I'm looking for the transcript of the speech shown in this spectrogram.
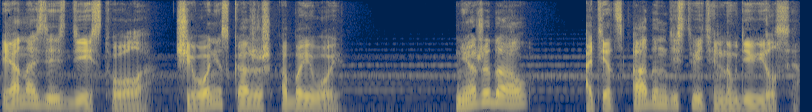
и она здесь действовала, чего не скажешь о боевой. «Не ожидал». Отец Адан действительно удивился.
